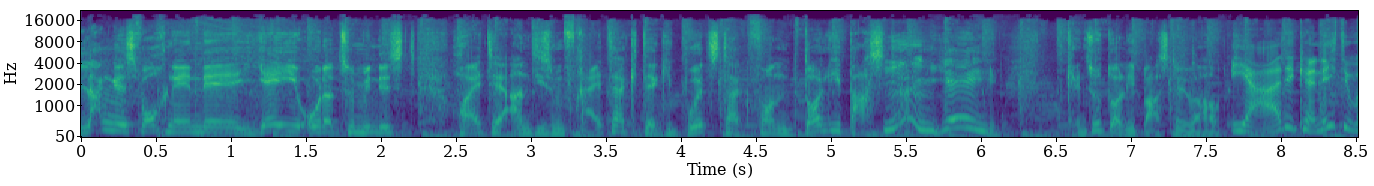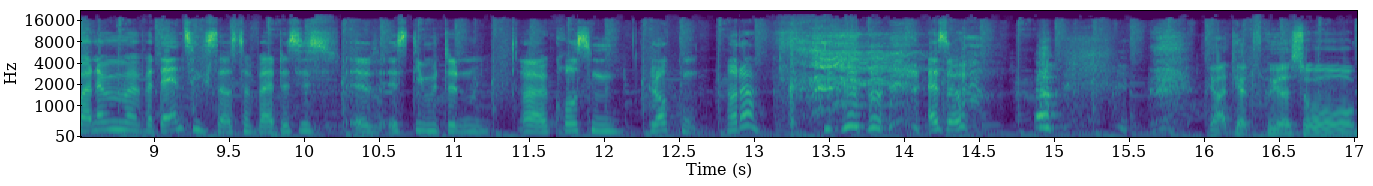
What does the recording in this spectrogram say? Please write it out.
langes Wochenende, yay, oder zumindest heute an diesem Freitag, der Geburtstag von Dolly Buster. Yay! Kennst du Dolly Buster überhaupt? Ja, die kenne ich, die war nämlich mal bei Dancing Stars dabei. Das ist, äh, ist die mit den äh, großen Glocken, oder? also, Ja, die hat früher so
